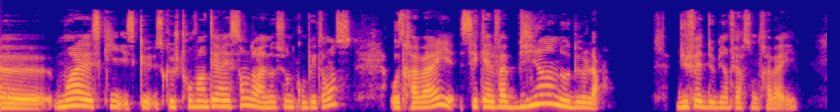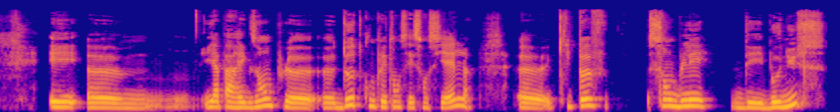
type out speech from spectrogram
Euh, moi, ce que je trouve intéressant dans la notion de compétence au travail, c'est qu'elle va bien au-delà du fait de bien faire son travail. Et euh, il y a par exemple euh, d'autres compétences essentielles euh, qui peuvent sembler des bonus,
